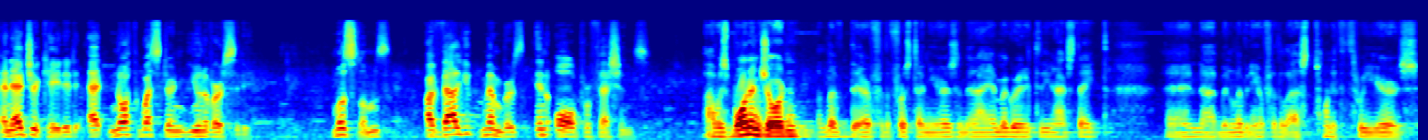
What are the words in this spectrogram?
and educated at Northwestern University. Muslims are valued members in all professions. I was born in Jordan. I lived there for the first 10 years, and then I immigrated to the United States and I've been living here for the last 23 years.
